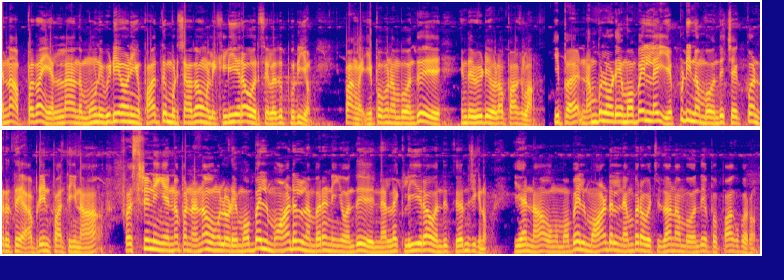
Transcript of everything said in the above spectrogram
ஏன்னா அப்போ தான் எல்லா அந்த மூணு வீடியோவை நீங்கள் பார்த்து முடிச்சா தான் உங்களுக்கு கிளியராக ஒரு சிலது புரியும். வாங்க இப்போ நம்ம வந்து இந்த வீடியோலாம் பார்க்கலாம். இப்போ நம்மளுடைய மொபைலில் எப்படி நம்ம வந்து செக் பண்ணுறது அப்படின்னு பார்த்தீங்கன்னா ஃபஸ்ட்டு நீங்கள் என்ன பண்ணனா உங்களுடைய மொபைல் மாடல் நம்பரை நீங்கள் வந்து நல்லா கிளியராக வந்து தெரிஞ்சுக்கணும். ஏன்னா உங்கள் மொபைல் மாடல் நம்பரை வச்சு தான் நம்ம வந்து இப்போ பார்க்க போகிறோம்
